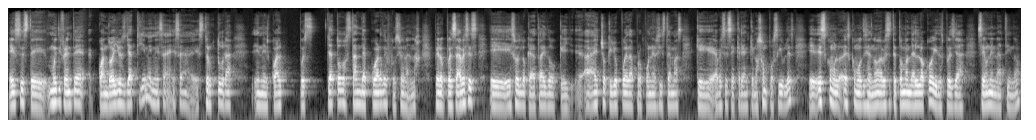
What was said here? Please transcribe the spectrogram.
Es este muy diferente cuando ellos ya tienen esa, esa estructura en el cual pues ya todos están de acuerdo y funcionan, ¿no? Pero pues a veces eh, eso es lo que ha traído, que ha hecho que yo pueda proponer sistemas que a veces se crean que no son posibles. Eh, es, como, es como dicen, ¿no? A veces te toman de loco y después ya se unen a ti, ¿no?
